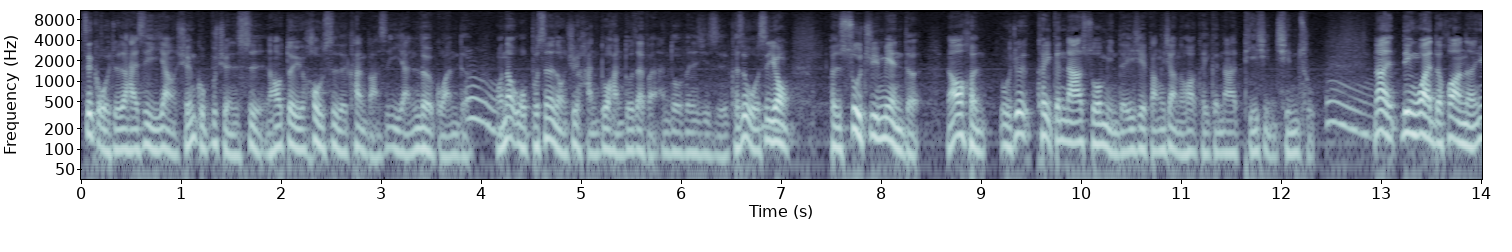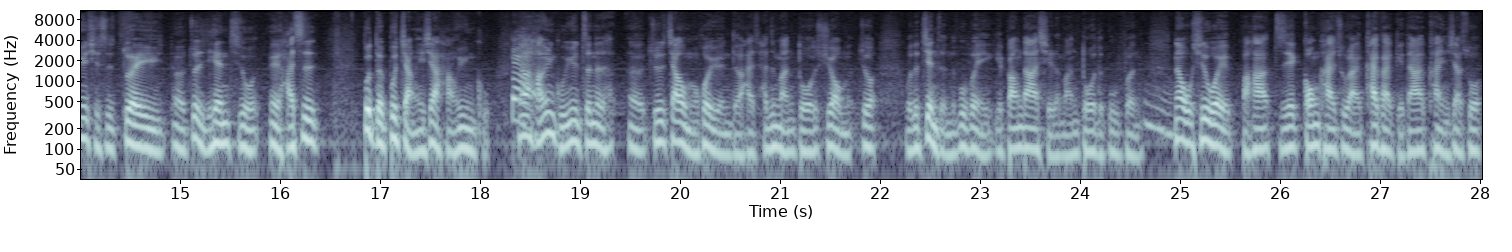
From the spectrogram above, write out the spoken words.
这个我觉得还是一样，选股不选市，然后对于后市的看法是依然乐观的。哦，那我不是那种去喊多喊多再反很多分析师，可是我是用很数据面的，然后很我觉得可以跟大家说明的一些方向的话，可以跟大家提醒清楚。嗯，那另外的话呢，因为其实对呃这几天其实我欸还是。不得不讲一下航运股。那航运股因为真的呃，就是加我们会员的还还是蛮多，需要我们就我的见证的部分也也帮大家写了蛮多的部分。嗯，那我其实我也把它直接公开出来，开牌给大家看一下，说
